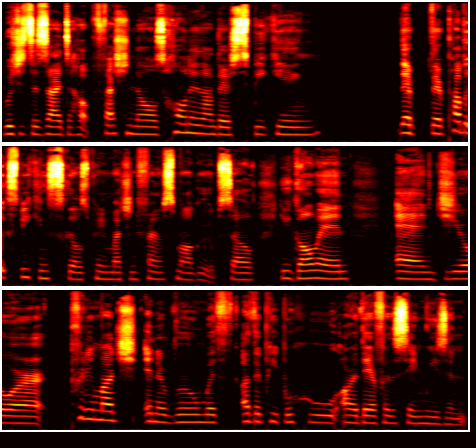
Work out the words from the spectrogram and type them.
which is designed to help professionals hone in on their speaking their their public speaking skills pretty much in front of small groups. So you go in and you're pretty much in a room with other people who are there for the same reason.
